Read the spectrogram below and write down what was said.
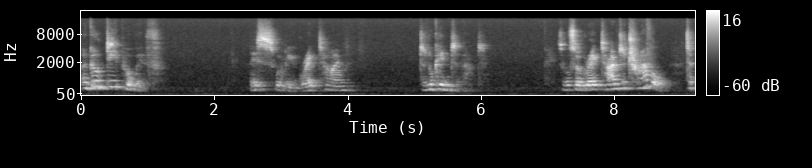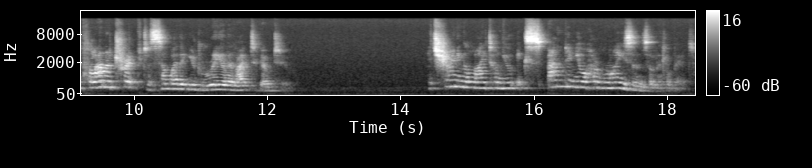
and go deeper with? This would be a great time to look into that. It's also a great time to travel, to plan a trip to somewhere that you'd really like to go to. It's shining a light on you, expanding your horizons a little bit.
